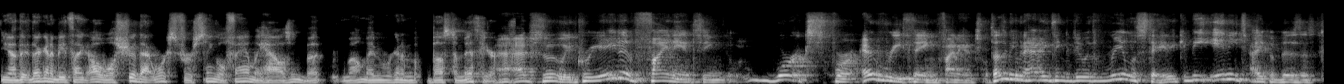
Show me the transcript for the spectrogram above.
you know, they're, they're going to be thinking, oh, well, sure, that works for single family housing, but well, maybe we're going to bust a myth here. Absolutely. Creative financing works for everything financial. It doesn't even have anything to do with real estate. It can be any type of business.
